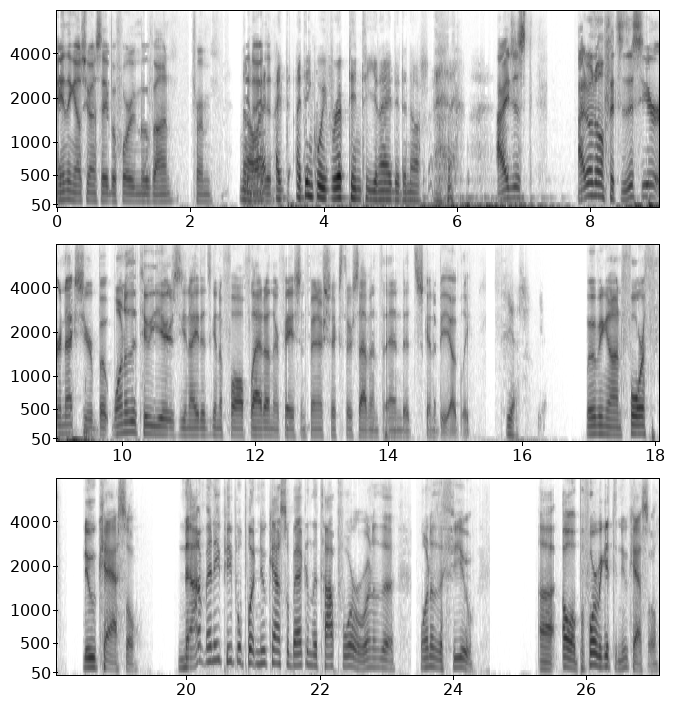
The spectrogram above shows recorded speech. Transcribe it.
anything else you want to say before we move on from No, United. I, I I think we've ripped into United enough. I just I don't know if it's this year or next year, but one of the two years United's gonna fall flat on their face and finish sixth or seventh, and it's gonna be ugly. yes. Moving on, fourth, Newcastle. Not many people put Newcastle back in the top four. We're one of the one of the few. Uh, oh, before we get to Newcastle,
